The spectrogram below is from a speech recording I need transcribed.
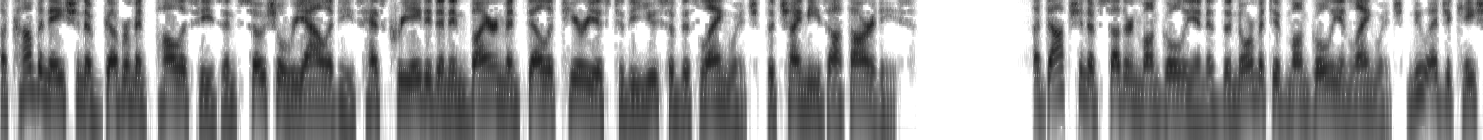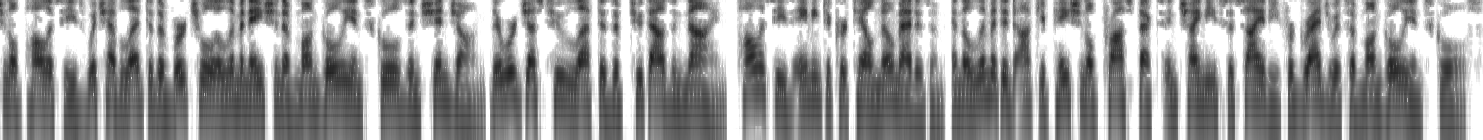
a combination of government policies and social realities has created an environment deleterious to the use of this language, the Chinese authorities. Adoption of Southern Mongolian as the normative Mongolian language, new educational policies which have led to the virtual elimination of Mongolian schools in Xinjiang there were just two left as of 2009, policies aiming to curtail nomadism, and the limited occupational prospects in Chinese society for graduates of Mongolian schools.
